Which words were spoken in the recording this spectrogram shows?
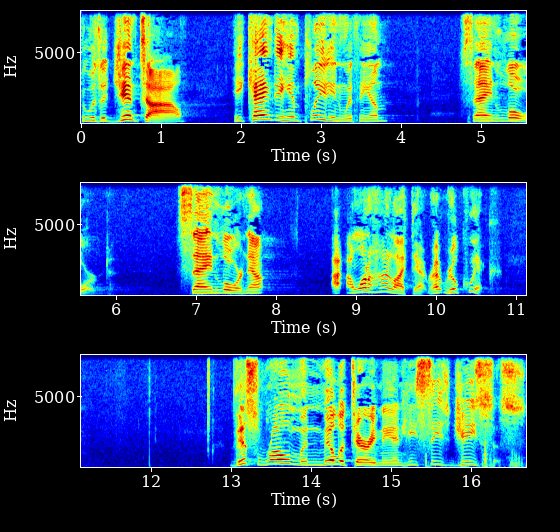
who was a Gentile, he came to him pleading with him saying Lord. Saying Lord. Now, I, I want to highlight that right real quick. This Roman military man, he sees Jesus.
